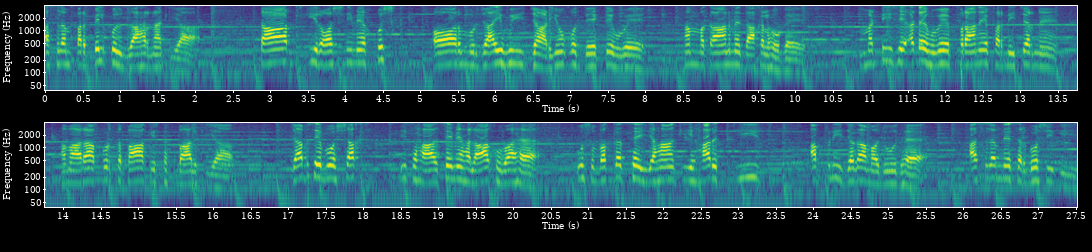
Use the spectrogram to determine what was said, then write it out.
اسلم پر بالکل ظاہر نہ کیا۔ ٹارچ کی روشنی میں خشک اور مرجائی ہوئی جھاڑیوں کو دیکھتے ہوئے ہم مکان میں داخل ہو گئے۔ مٹی سے اٹے ہوئے پرانے فرنیچر نے ہمارا پرتپاک استقبال کیا۔ جب سے وہ شخص اس حادثے میں ہلاک ہوا ہے، اس وقت سے یہاں کی ہر چیز اپنی جگہ موجود ہے۔ اسلم نے سرگوشی کی۔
